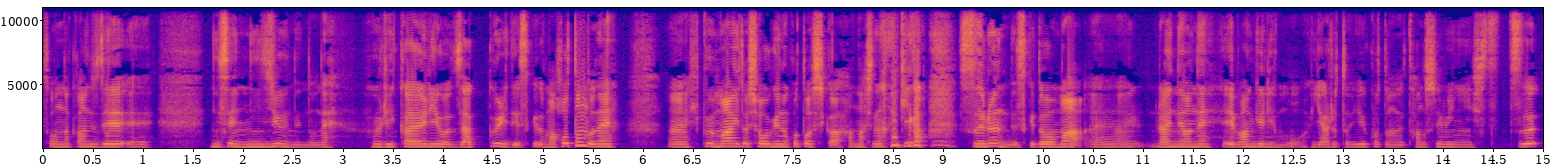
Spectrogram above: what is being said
そんな感じで、えー、2020年のね、振り返りをざっくりですけど、まあほとんどね、うん、ヒプマイと将棋のことしか話してない気がするんですけど、まあ、えー、来年はね、エヴァンゲリオンもやるということで楽しみにしつつ、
